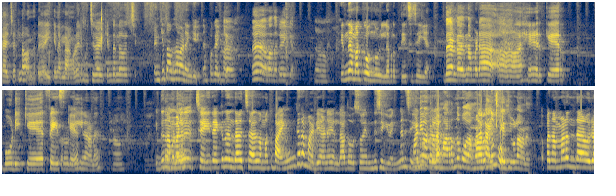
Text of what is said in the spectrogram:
കഴിച്ചിട്ടില്ല വന്നിട്ട് കഴിക്കണം. എല്ലാം കൂടെ ഒരുമിച്ച് കഴിക്കണ്ടല്ലോ വെച്ച്. എനിക്ക് തന്ന വേണമെങ്കിൽ ഇപ്പൊ കഴിക്കാം വന്നിട്ട് കഴിക്കാം. ആണോ? ഇന്ന് നമുക്ക് ഒന്നുമില്ല പ്രത്യേകിച്ച് ചെയ്യാൻ. ഇത് കണ്ടത് നമ്മുടെ hair care body care face care ആണ്. ഇത് നമ്മൾ ചെയ്തേക്കുന്നത് എന്താ വെച്ചാൽ നമുക്ക് ഭയങ്കര മടിയാണ്. എല്ലാ ദിവസവും എന്ത് ചെയ്യും എങ്ങനെ ചെയ്യും മറന്നു പോകും നമ്മുടെ മറന്നു ടൈം പോകും. സ്കെഡ്യൂളാണ് അപ്പൊ നമ്മൾ എന്താ ഒരു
